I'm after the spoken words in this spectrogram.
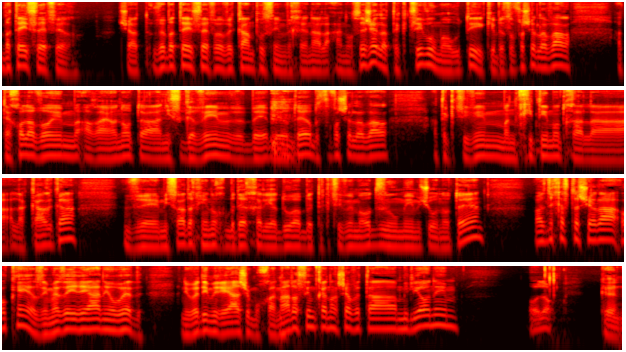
בתי ספר, שאת, ובתי ספר וקמפוסים וכן הלאה, הנושא של התקציב הוא מהותי, כי בסופו של דבר אתה יכול לבוא עם הרעיונות הנשגבים ביותר, בסופו של דבר התקציבים מנחיתים אותך לקרקע, ומשרד החינוך בדרך כלל ידוע בתקציבים מאוד זעומים שהוא נותן. ואז נכנסת השאלה, אוקיי, אז עם איזה עירייה אני עובד? אני עובד עם עירייה שמוכנה לשים כאן עכשיו את המיליונים, או לא? כן.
